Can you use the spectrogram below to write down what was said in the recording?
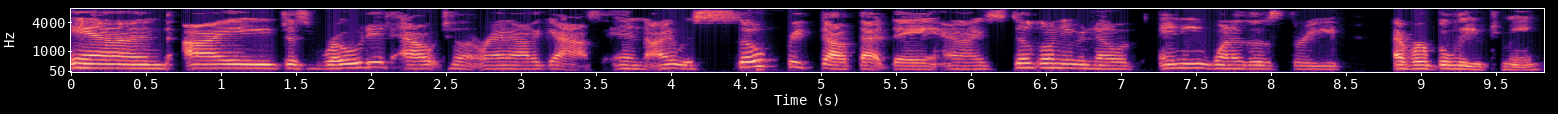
And I just rode it out till it ran out of gas. And I was so freaked out that day. And I still don't even know if any one of those three ever believed me.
